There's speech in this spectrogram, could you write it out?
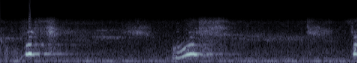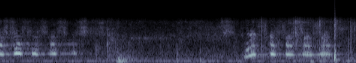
Go woof. Woof. Woof, woof, woof, woof, woof. Woof, woof, woof, woof, woof.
